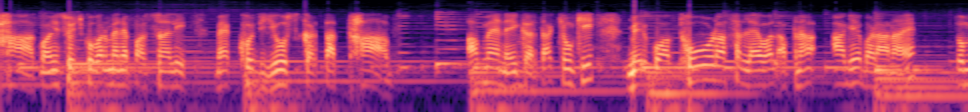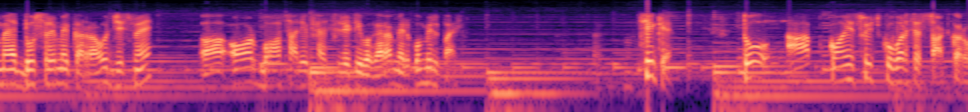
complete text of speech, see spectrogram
हाँ कॉइन स्विच कुबर मैंने पर्सनली मैं खुद यूज़ करता था। अब अब मैं नहीं करता क्योंकि मेरे को अब थोड़ा सा लेवल अपना आगे बढ़ाना है। तो मैं दूसरे में कर रहा हूँ जिसमें और बहुत सारी फैसिलिटी वगैरह मेरे को मिल पाए ठीक है? तो आप कॉइन स्विच कुबर से स्टार्ट करो।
